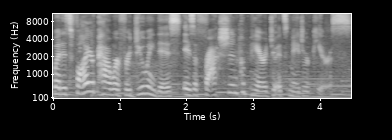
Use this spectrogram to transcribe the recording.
but its firepower for doing this is a fraction compared to its major peers.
